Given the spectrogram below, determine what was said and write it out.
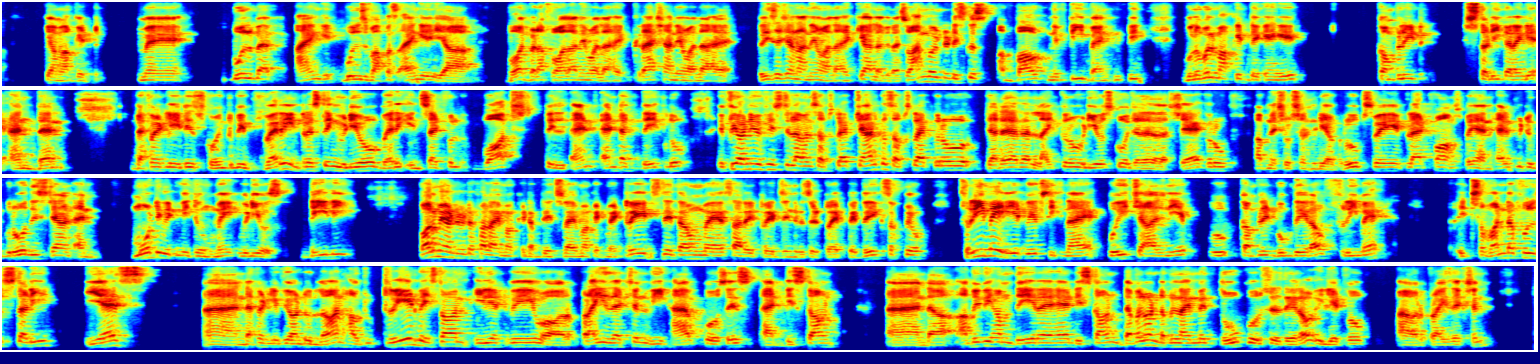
क्या मार्केट में बुल बैक आएँगे? बुल्स वापस आएँगे या बहुत बड़ा फॉल आने वाला है क्रैश आने वाला है रिसेशन आने वाला है, क्या लग रहा है? So I am going to discuss about Nifty Bank Nifty global market देखेंगे कंप्लीट स्टडी करेंगे and then definitely it is going to be very interesting video very insightful watch till end end तक देख लो। If you are new if you still subscribe channel को subscribe करो, ज़्यादा से ज़्यादा like करो वीडियोस को, ज़्यादा से ज़्यादा शेयर करो, अपने सोशल मीडिया ग्रुप्स पे प्लेटफॉर्म्स पे and help me to grow this channel and motivate me to make videos daily follow me on Twitter for live market updates live market में ट्रेड्स देता हूँ, मैं सारे ट्रेड्स इंडिविजुअल ट्रैक पे देख सकते हो। फ्री में इलियट वेव सीखना है, कोई चार्ज नहीं है कंप्लीट बुक दे रहा हूँ फ्री में। It's a wonderful study, yes, and definitely if you want to learn how to trade based on Elliott wave or price action, we have courses at discount and अभी भी हम दे रहे हैं discount double one double nine में दो courses दे रहा हूँ इलियट वो और price action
